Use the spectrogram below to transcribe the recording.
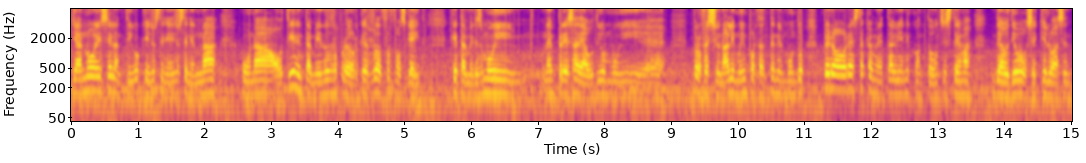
Ya no es el antiguo que ellos tenían, ellos tenían una, o tienen también otro proveedor que es Rodford Fosgate, que también es muy, una empresa de audio muy eh, profesional y muy importante en el mundo, pero ahora esta camioneta viene con todo un sistema de audio Bose que lo hacen,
